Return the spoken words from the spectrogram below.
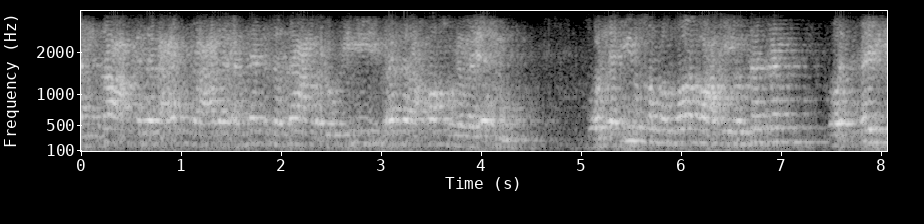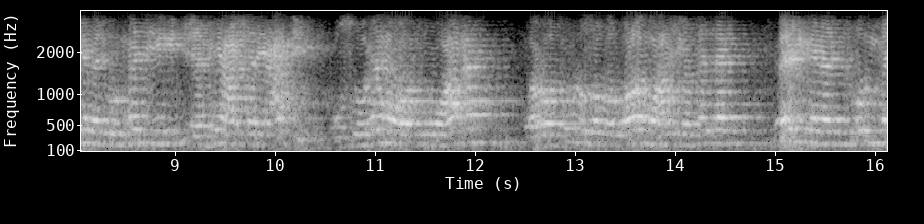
أن تعقد العزم على أنك ستعمل به متى حصل بيانه. والنبي صلى الله عليه وسلم قد بين لأمته جميع شريعته أصولها وفروعها والرسول صلى الله عليه وسلم بين للأمة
